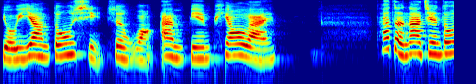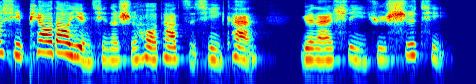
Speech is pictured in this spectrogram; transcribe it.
有一样东西正往岸边飘来。他等那件东西飘到眼前的时候，他仔细一看，原来是一具尸体。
